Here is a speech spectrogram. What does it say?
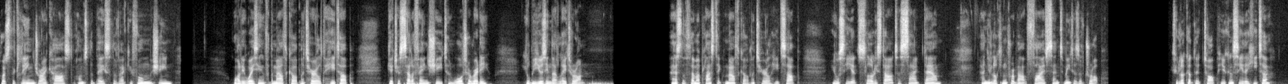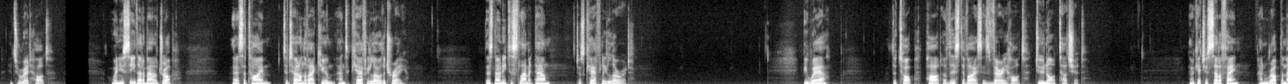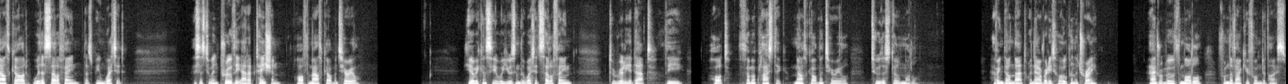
Put the clean dry cast onto the base of the vacuform machine. While you're waiting for the mouthguard material to heat up, get your cellophane sheet and water ready. You'll be using that later on. As the thermoplastic mouthguard material heats up, you'll see it slowly start to sag down and you're looking for about 5 centimeters of drop. If you look at the top, you can see the heater. It's red hot. When you see that amount of drop, then it's the time to turn on the vacuum and to carefully lower the tray. There's no need to slam it down, just carefully lower it. Beware the top part of this device is very hot. Do not touch it. Now get your cellophane and rub the mouthguard with a cellophane that's been wetted. This is to improve the adaptation of the mouthguard material. Here we can see we're using the wetted cellophane to really adapt the hot thermoplastic mouthguard material to the stone model. Having done that, we're now ready to open the tray and remove the model from the vacuform device.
